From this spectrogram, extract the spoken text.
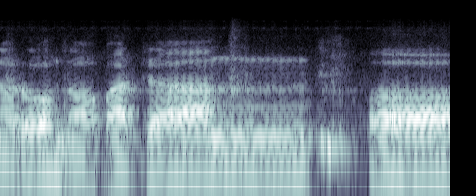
winarohna padang. Hawa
